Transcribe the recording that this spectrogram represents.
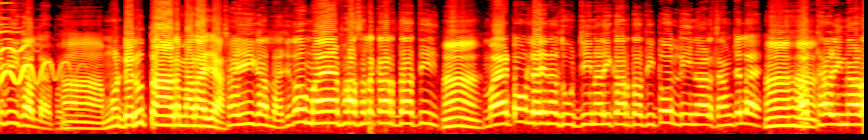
ਇਹ ਵੀ ਗੱਲ ਹੈ ਭਾਈ। ਹਾਂ ਮੁੰਡੇ ਨੂੰ ਤਾੜ ਮਾੜਾ ਜਾ ਸਹੀ ਗੱਲ ਹੈ ਜਦੋਂ ਮੈਂ ਫਸਲ ਕਰਦਾ ਸੀ ਹਾਂ। ਮੈਂ ਢੋਲੇ ਨਾਲ ਦੂਜੀ ਨਾਲ ਹੀ ਕਰਦਾ ਸੀ ਢੋਲੀ ਨਾਲ ਸਮਝ ਲੈ ਹਾਂ, ਹਾਂ। ਹੱਥ ਵਾਲੀ ਨਾਲ।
